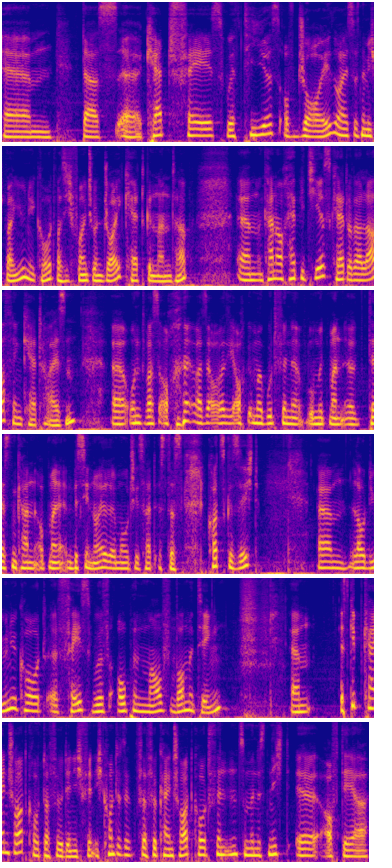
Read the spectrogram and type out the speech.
ähm, das äh, Cat Face with Tears of Joy, so heißt es nämlich bei Unicode, was ich vorhin schon Joy Cat genannt habe. Ähm, kann auch Happy Tears Cat oder Laughing Cat heißen. Äh, und was auch, was, auch, was ich auch immer gut finde, womit man äh, testen kann, ob man ein bisschen neuere Emojis hat, ist das Kotzgesicht. Ähm, laut Unicode äh, Face with Open Mouth Vomiting. Ähm, es gibt keinen Shortcode dafür, den ich finde. Ich konnte dafür keinen Shortcode finden, zumindest nicht äh, auf der,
